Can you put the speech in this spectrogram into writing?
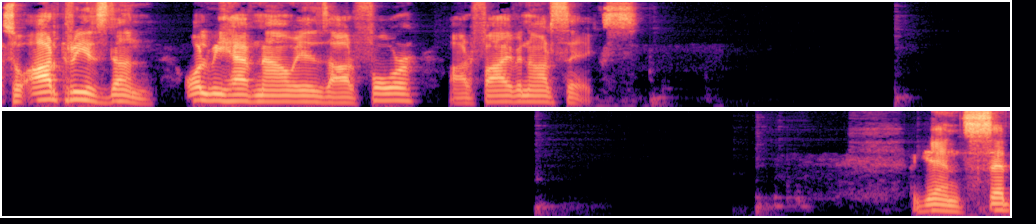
So R3 is done. All we have now is R4, R5, and R6. Again, set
